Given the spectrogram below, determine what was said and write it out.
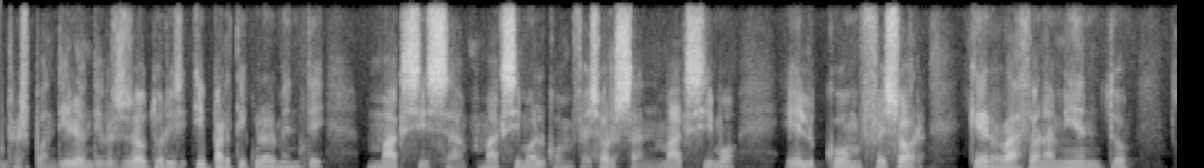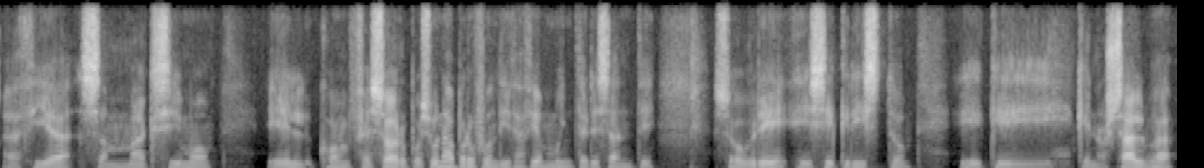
respondieron diversos autores y particularmente Máximo el confesor, San Máximo el confesor. ¿Qué razonamiento hacía San Máximo el confesor. Pues una profundización muy interesante sobre ese Cristo eh, que, que, nos salva,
